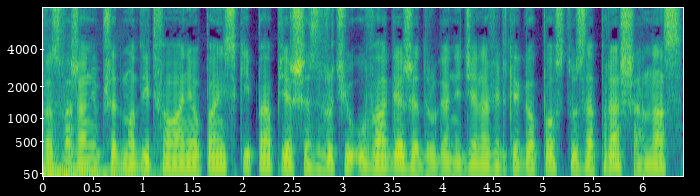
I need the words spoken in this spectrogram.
W rozważaniu przed modlitwą Anioł Pański papież zwrócił uwagę, że druga niedziela Wielkiego Postu zaprasza nas,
